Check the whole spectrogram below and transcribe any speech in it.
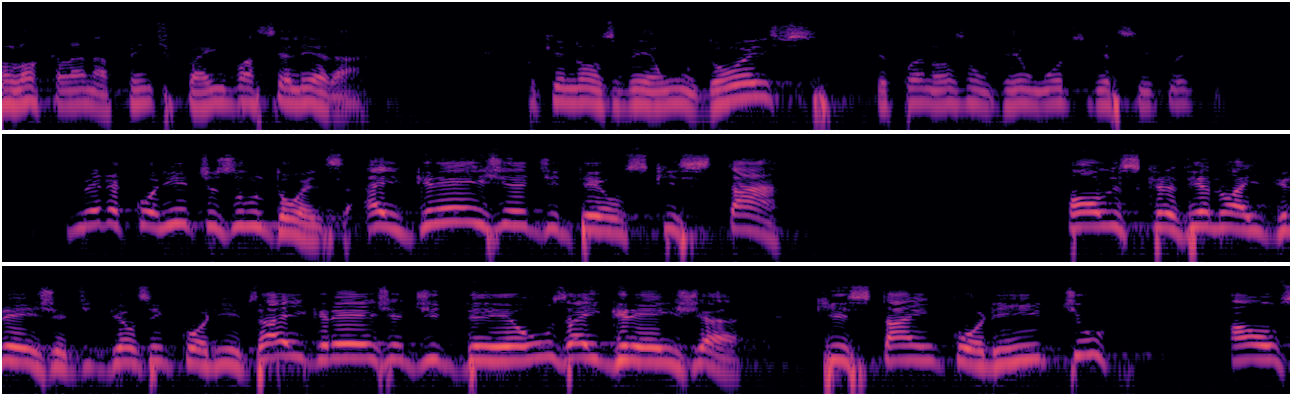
Coloca lá na frente para aí vou acelerar. Porque nós vemos um, dois, depois nós vamos ver um outro versículo aqui. 1 Coríntios 1, 2. A igreja de Deus que está Paulo escrevendo à igreja de Deus em Coríntios, a igreja de Deus, a igreja que está em Coríntio, aos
